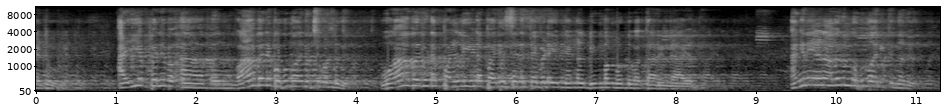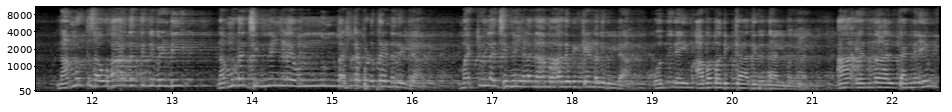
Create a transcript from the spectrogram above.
കേട്ടു. അയ്യപ്പനെ വാവനെ ബഹുമാനിച്ചുകൊണ്ട് വാവരുടെ പള്ളിയുടെ പരിസരത്ത് എവിടെയും ഞങ്ങൾ ബിംബം കൊണ്ടുവെക്കാറില്ല എന്ന്. അങ്ങനെയാണ് അവരും ബഹുമാനിക്കുന്നത്. നമുക്ക് സൗഹാർദ്ദത്തിന് വേണ്ടി നമ്മുടെ ചിഹ്നങ്ങളെ ഒന്നും നഷ്ടപ്പെടുത്തേണ്ടതില്ല. മറ്റുള്ള ചിഹ്നങ്ങളെ നാം ആദരിക്കേണ്ടതുമില്ല. ഒന്നിനെയും അപമതിക്കാതിരുന്നാൽ മതി. ആ എന്നാൽ തന്നെയും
